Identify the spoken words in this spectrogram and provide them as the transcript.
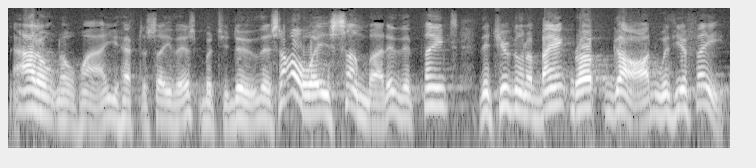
Now, I don't know why you have to say this, but you do. There's always somebody that thinks that you're going to bankrupt God with your faith.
